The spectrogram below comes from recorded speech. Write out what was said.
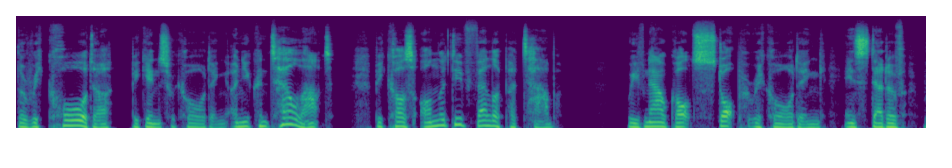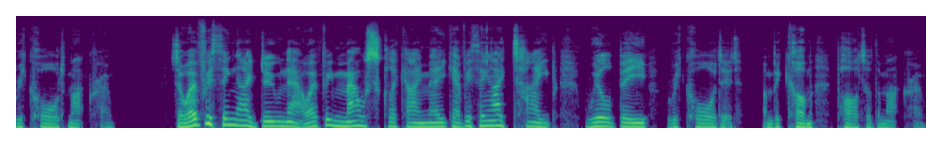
the recorder begins recording. And you can tell that because on the developer tab, we've now got stop recording instead of record macro. So everything I do now, every mouse click I make, everything I type will be recorded and become part of the macro.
